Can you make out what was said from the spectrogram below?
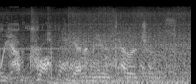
We have dropped the enemy intelligence.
